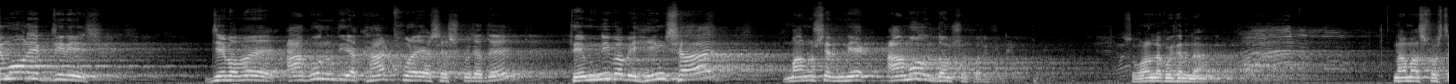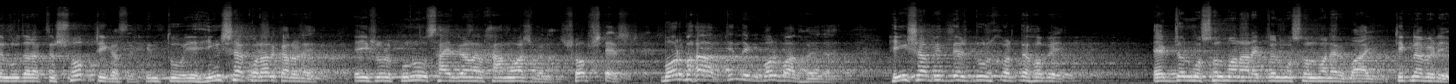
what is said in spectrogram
এমন এক জিনিস যেভাবে আগুন দিয়ে খাট ফুরাইয়া শেষ করে দেয়, তেমনিভাবে হিংসায় মানুষের নেক আমল ধ্বংস করে ফেলে। সুবহানাল্লাহ কইতেন না? নামাজ পড়ছেন, রোজা রাখছেন, সব ঠিক আছে, কিন্তু এই হিংসা করার কারণে এই কোনো সাইড রানার খামও আসবে না, সব শেষ। বরবাদ, জিন্দগি বরবাদ হয়ে যায়। হিংসা বিদ্বেষ দূর করতে হবে। একজন মুসলমান আর একজন মুসলমানের ভাই, ঠিক না বেড়ি?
